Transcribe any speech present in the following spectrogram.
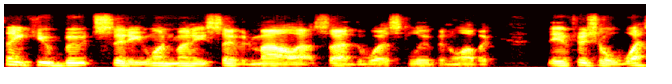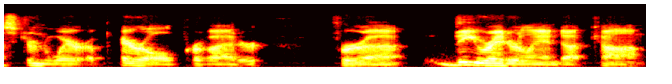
Thank you, Boot City, one money saving mile outside the West Loop in Lubbock, the official Western wear apparel provider for uh, theraiderland.com.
